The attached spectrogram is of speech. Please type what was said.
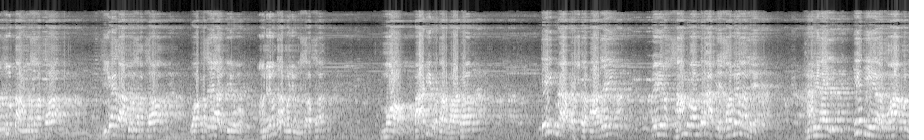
उत्सुकता हुनसक्छ जिज्ञासा हुनसक्छ वा कसैलाई त्यो अन्योन्यता पनि हुनसक्छ म पार्टीको तर्फबाट त्यही कुरा प्रश्न पार्दै र यो हाम्रो अन्तर्राष्ट्रिय सम्मेलनले हामीलाई के दिएर समापन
